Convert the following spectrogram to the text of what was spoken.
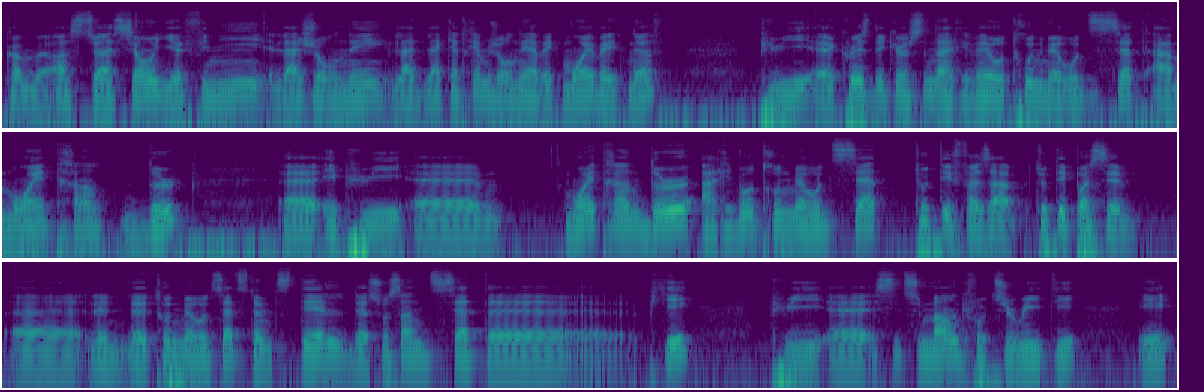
comme en situation, il a fini la journée, la, la quatrième journée avec moins 29. Puis Chris Dickerson arrivait au trou numéro 17 à moins 32. Euh, et puis, moins 32, arrivé au trou numéro 17, tout est faisable, tout est possible. Euh, le, trou numéro 17, c'est un petit île de 77 euh, pieds. Puis, euh, si tu manques, il faut que tu. Et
